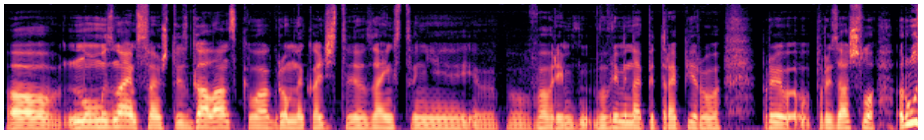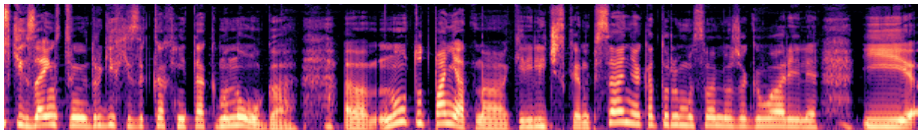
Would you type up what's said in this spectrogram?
Э, Ну, мы знаем с вами, что из голландского огромное количество заимствований э, во, время, во времена Петра I про- произошло. Русских заимствований в других языках не так много. Ну, тут понятно, кириллическое написание, о котором мы с вами уже говорили, и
